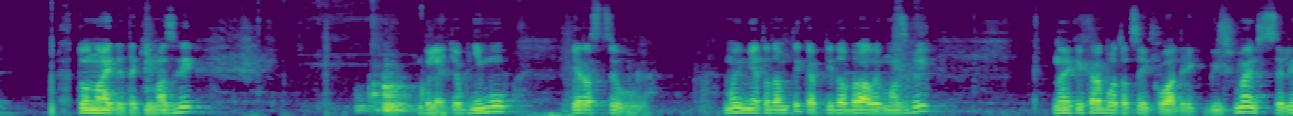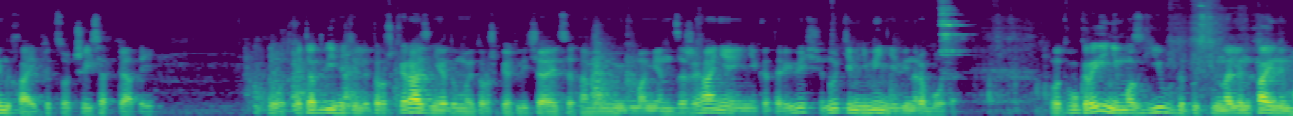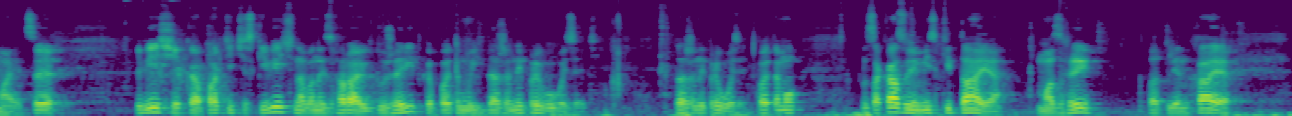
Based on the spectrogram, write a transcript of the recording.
Хто знайде такі мозги, блять, обніму і розцілую. Ми методом тика підобрали мозги, на яких робота цей квадрик більш-менш, це Лінхай 565. От, хоча двигатели трошки різні, я думаю, трошки відрізняється там момент зажигання і некоторі вещи, ну, тим не менше він працює. От в Україні мозгів, допустим, на Лінхай немає. Це вещь, яка практично вічна, вони згорають дуже рідко, тому їх навіть не привозять. Даже не привозять. Поэтому заказуємо із Китая мозги от Ленхая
